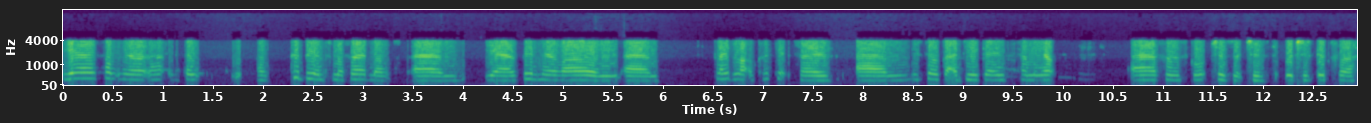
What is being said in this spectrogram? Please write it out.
Yeah, something like that. I think I could be into my third month. Um, yeah, I've been here a while and um, played a lot of cricket, so um, we've still got a few games coming up uh, for the Scorchers, which is which is good for us.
